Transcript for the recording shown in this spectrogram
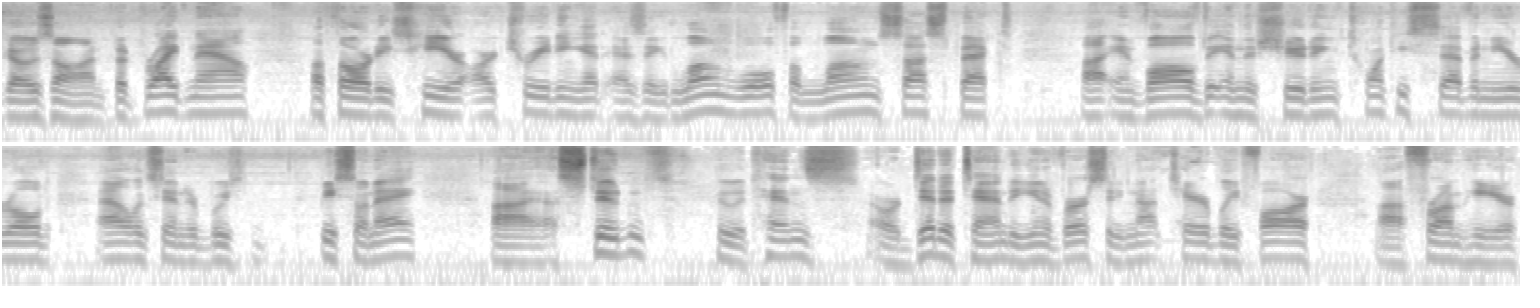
goes on. But right now, authorities here are treating it as a lone wolf, a lone suspect uh, involved in the shooting 27 year old Alexandre Bissonnette, uh, a student who attends or did attend a university not terribly far uh, from here.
